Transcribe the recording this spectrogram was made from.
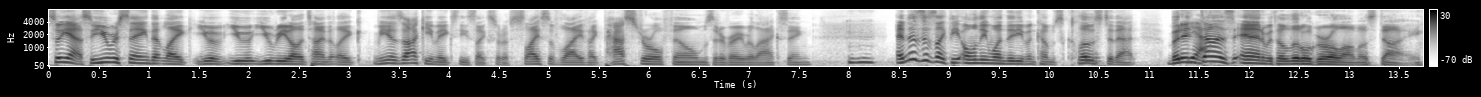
So yeah, so you were saying that like you have you you read all the time that like Miyazaki makes these like sort of slice of life like pastoral films that are very relaxing. Mm-hmm. And this is like the only one that even comes close to that. But it Yeah. does end with a little girl almost dying.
